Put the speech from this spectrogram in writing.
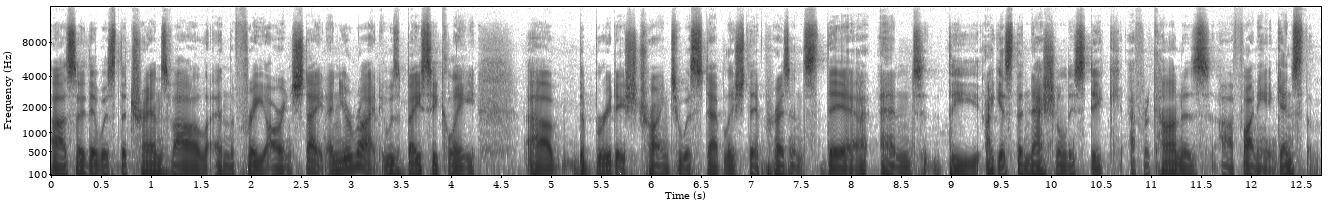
Uh, so there was the Transvaal and the Free Orange State. And you're right, it was basically uh, the British trying to establish their presence there, and the I guess the nationalistic Afrikaners are fighting against them.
